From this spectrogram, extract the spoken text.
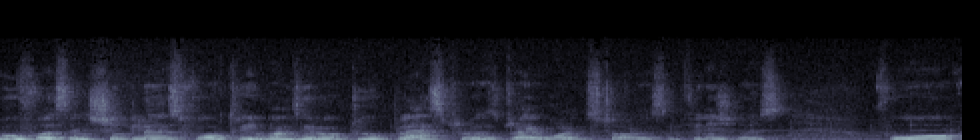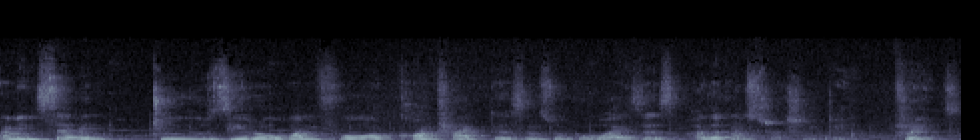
roofers and shinglers 43102 plasterers drywall installers and finishers 4 I mean 72014 contractors and supervisors other construction trades.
